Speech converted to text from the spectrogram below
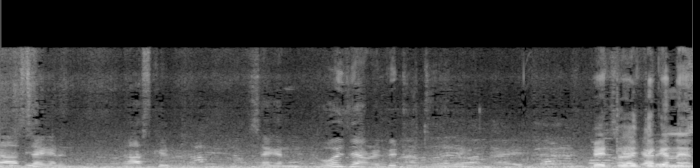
না সেকেন্ড আজকে সেকেন্ড ওই যে আমরা বেটুল পেট্রোল থেকে নেন।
